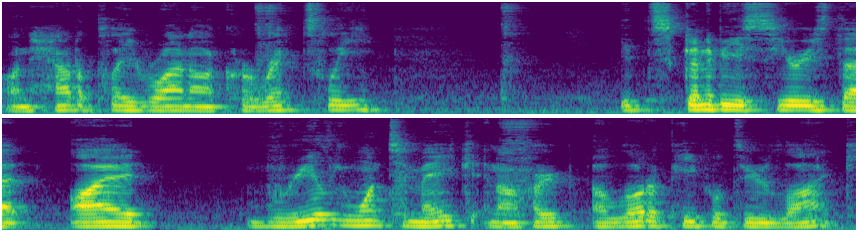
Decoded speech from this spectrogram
on how to play Rhinar correctly. It's going to be a series that I really want to make and I hope a lot of people do like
